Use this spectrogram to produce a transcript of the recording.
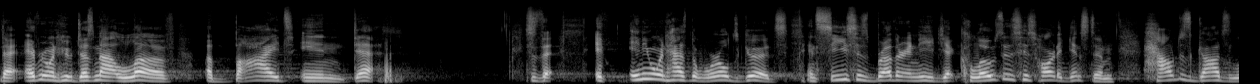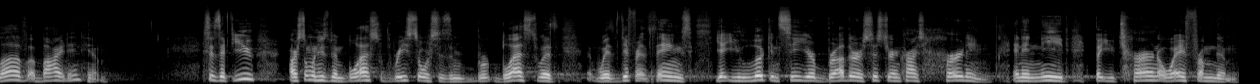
that everyone who does not love abides in death. He says that if anyone has the world's goods and sees his brother in need, yet closes his heart against him, how does God's love abide in him? He says, if you are someone who's been blessed with resources and blessed with, with different things, yet you look and see your brother or sister in Christ hurting and in need, but you turn away from them,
